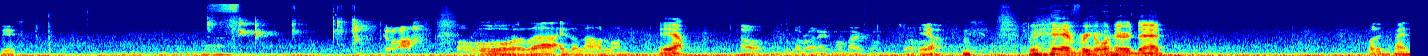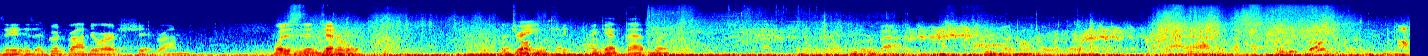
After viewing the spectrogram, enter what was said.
dead. Ah. Oh, that is a loud one. Yeah. Oh, I put that right next to my microphone. Yeah. Everyone heard that. Well, it depends. Is it a good brand or a shit brand? What is it in general? A drink. Obviously. I get that, but Good or bad? Who's gonna come it's okay.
